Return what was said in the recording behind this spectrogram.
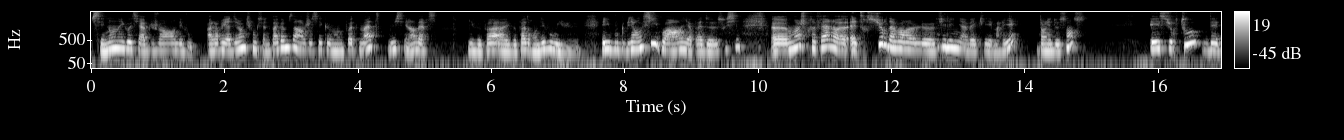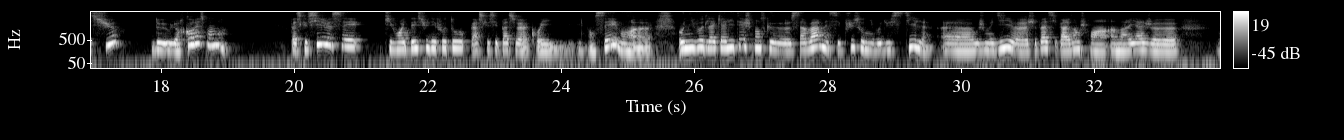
C'est non négociable, je veux un rendez-vous. Alors il y a des gens qui fonctionnent pas comme ça. Hein. Je sais que mon pote Matt, lui, c'est l'inverse il veut pas il veut pas de rendez-vous et il book bien aussi quoi hein, il n'y a pas de souci. Euh, moi je préfère euh, être sûre d'avoir le feeling avec les mariés dans les deux sens et surtout d'être sûre de leur correspondre. Parce que si je sais qu'ils vont être déçus des photos parce que c'est pas ce à quoi ils, pensaient euh, au niveau de la qualité je pense que ça va mais c'est plus au niveau du style où je me dis je sais pas si par exemple je prends un mariage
